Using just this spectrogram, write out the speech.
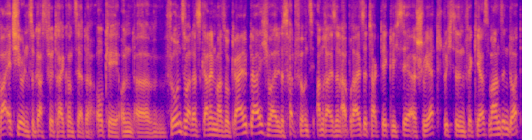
war Ed Sheeran zu Gast für drei Konzerte. Okay, und ähm, für uns war das gar nicht mal so geil gleich, weil das hat für uns Anreise und Abreise tagtäglich sehr erschwert durch den Verkehrswahnsinn dort,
